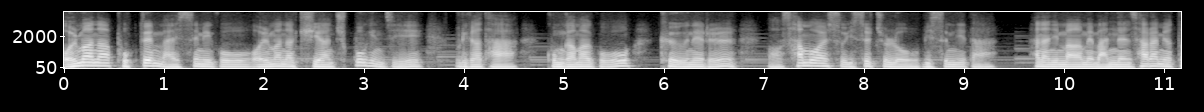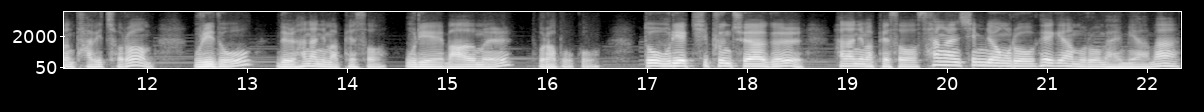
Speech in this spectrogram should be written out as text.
얼마나 복된 말씀이고 얼마나 귀한 축복인지 우리가 다 공감하고 그 은혜를 어, 사모할 수 있을 줄로 믿습니다. 하나님 마음에 맞는 사람이었던 다윗처럼 우리도 늘 하나님 앞에서 우리의 마음을 돌아보고 또 우리의 깊은 죄악을 하나님 앞에서 상한 심령으로 회개함으로 말미암아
